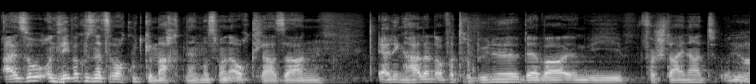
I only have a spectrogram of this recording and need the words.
also, und Leverkusen hat es aber auch gut gemacht, ne? muss man auch klar sagen. Erling Haaland auf der Tribüne, der war irgendwie versteinert und Ja.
